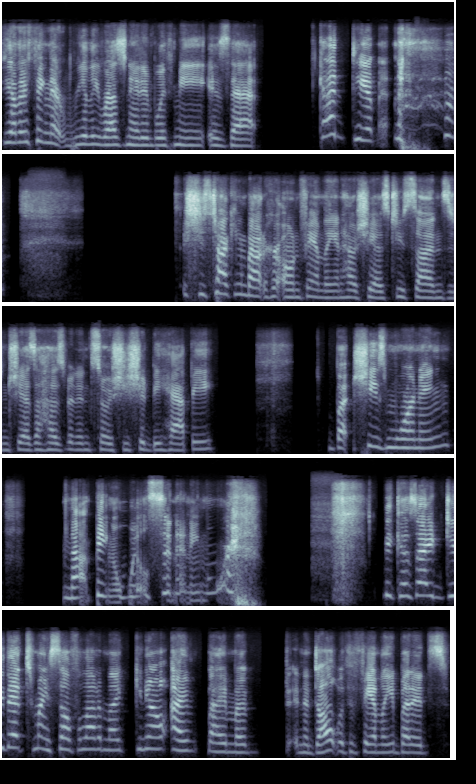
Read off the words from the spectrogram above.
The other thing that really resonated with me is that God damn it. She's talking about her own family and how she has two sons and she has a husband and so she should be happy. But she's mourning not being a Wilson anymore. because I do that to myself a lot. I'm like, you know, I I'm a an adult with a family, but it's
